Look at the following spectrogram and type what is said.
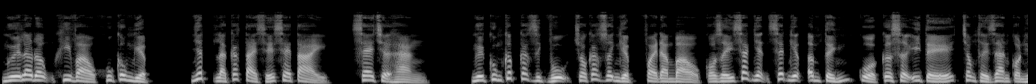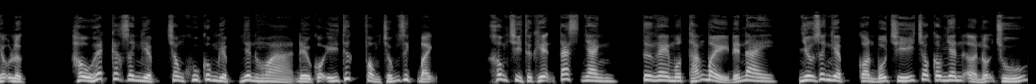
người lao động khi vào khu công nghiệp, nhất là các tài xế xe tải, xe chở hàng. Người cung cấp các dịch vụ cho các doanh nghiệp phải đảm bảo có giấy xác nhận xét nghiệm âm tính của cơ sở y tế trong thời gian còn hiệu lực. Hầu hết các doanh nghiệp trong khu công nghiệp Nhân Hòa đều có ý thức phòng chống dịch bệnh. Không chỉ thực hiện test nhanh, từ ngày 1 tháng 7 đến nay, nhiều doanh nghiệp còn bố trí cho công nhân ở nội trú,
